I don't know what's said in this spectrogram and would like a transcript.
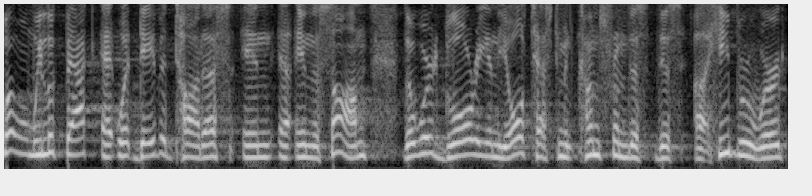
Well, when we look back at what David taught us in, uh, in the psalm, the word glory in the Old Testament comes from this, this uh, Hebrew word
